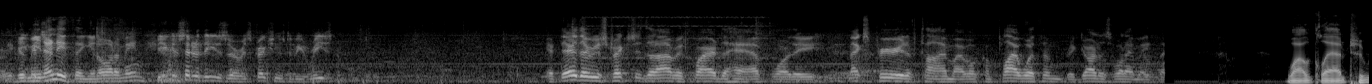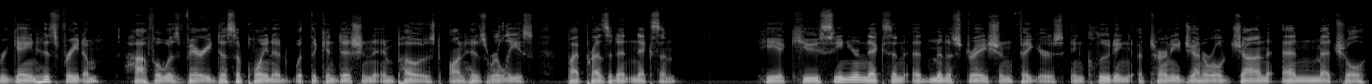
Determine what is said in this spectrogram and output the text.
It could mean anything, you know what I mean? Do you consider these uh, restrictions to be reasonable? If they're the restrictions that I'm required to have for the next period of time, I will comply with them regardless what I may think. While glad to regain his freedom, Hoffa was very disappointed with the condition imposed on his release by President Nixon. He accused senior Nixon administration figures, including Attorney General John N. Mitchell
